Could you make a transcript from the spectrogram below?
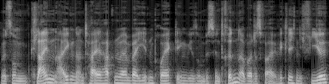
Mit so einem kleinen Eigenanteil hatten wir bei jedem Projekt irgendwie so ein bisschen drin, aber das war wirklich nicht viel.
